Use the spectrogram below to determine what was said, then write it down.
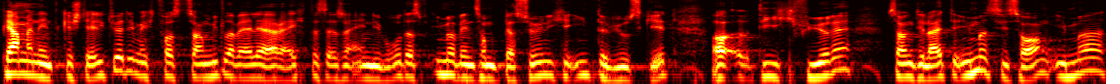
permanent gestellt wird. Ich möchte fast sagen, mittlerweile erreicht das also ein Niveau, dass immer, wenn es um persönliche Interviews geht, äh, die ich führe, sagen die Leute immer, sie sagen immer,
